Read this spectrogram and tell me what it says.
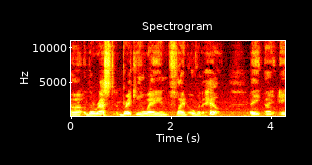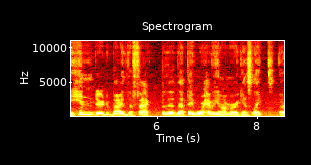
uh, the rest breaking away in flight over the hill, a, a, a hindered by the fact that they wore heavy armor against light uh,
